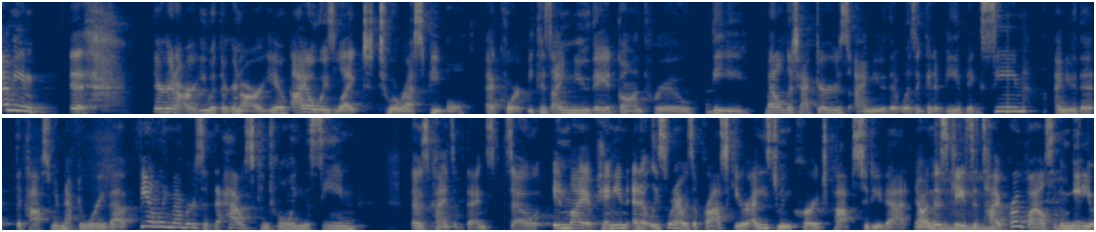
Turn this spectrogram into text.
I mean, eh, they're going to argue what they're going to argue. I always liked to arrest people at court because I knew they had gone through the metal detectors. I knew that wasn't going to be a big scene. I knew that the cops wouldn't have to worry about family members at the house controlling the scene those kinds of things. So, in my opinion, and at least when I was a prosecutor, I used to encourage cops to do that. Now, in this mm. case, it's high mm. profile, so the media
